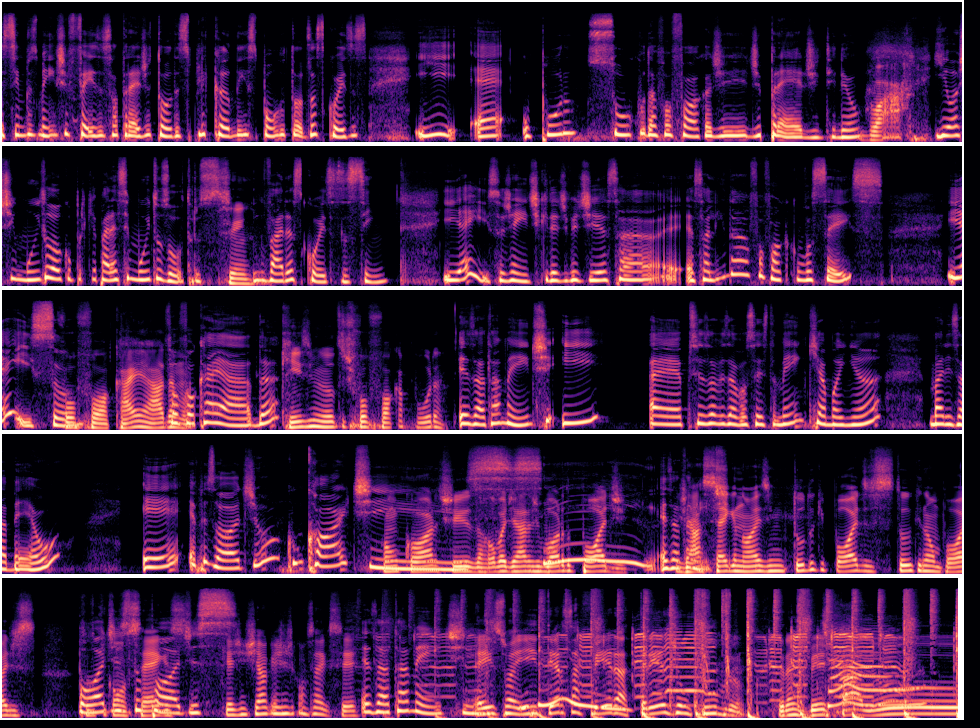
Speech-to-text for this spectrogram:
simplesmente fez essa thread toda explicando e expondo todas as coisas. E é o puro suco da fofoca de, de prédio, entendeu? Uá. E eu achei muito louco, porque parece muitos outros Sim. em várias coisas, assim. E é isso, gente. Queria dividir essa, essa linda fofoca com vocês. E é isso. Fofocaiada, mano. Fofocaiada. 15 minutos de fofoca pura. Exatamente. E é, preciso avisar vocês também que amanhã, Marisabel. E episódio com cortes. Com cortes, arroba diário de bordo pode. Exatamente. Já segue nós em tudo que podes, tudo que não podes. tudo que Podes do consegues, podes. Que a gente é o que a gente consegue ser. Exatamente. É isso aí, terça-feira, 3 de outubro. Grande beijo, falou!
